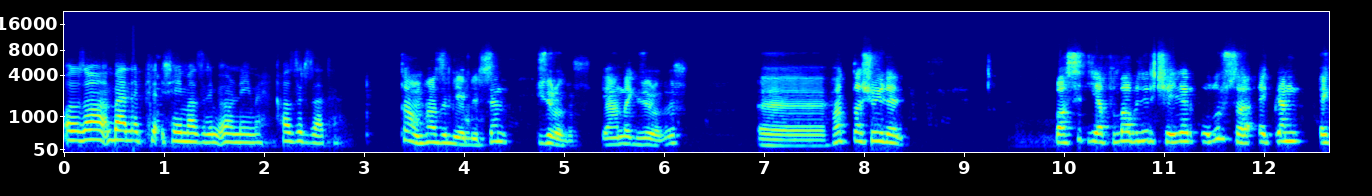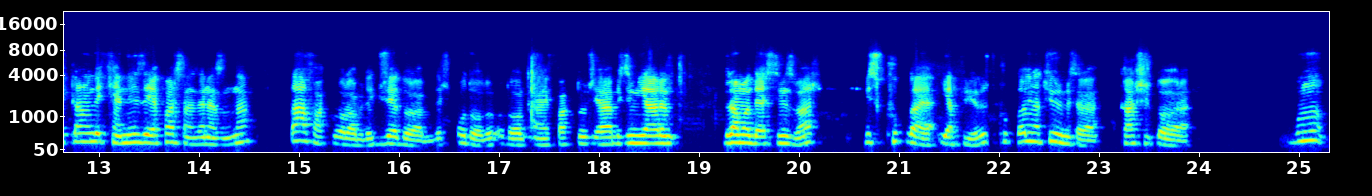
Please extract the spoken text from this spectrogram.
O zaman ben de şeyimi hazırlayayım, örneğimi. Hazır zaten. Tamam hazırlayabilirsen güzel olur. Yanında güzel olur. Ee, hatta şöyle basit yapılabilir şeyler olursa ekran ekran önünde kendiniz de yaparsanız en azından daha farklı olabilir, güzel de olabilir. O da olur, o da olur. Yani farklı olacak. Ya bizim yarın drama dersimiz var. Biz kukla yapıyoruz. Kukla oynatıyoruz mesela karşılıklı olarak. Bunu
